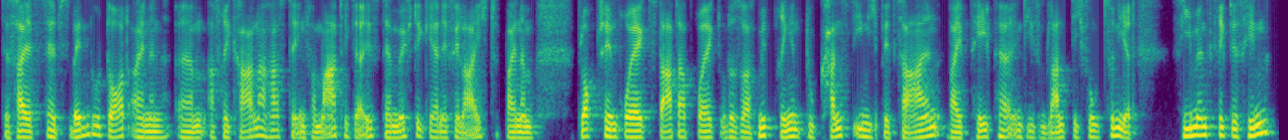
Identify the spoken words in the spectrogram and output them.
Das heißt, selbst wenn du dort einen ähm, Afrikaner hast, der Informatiker ist, der möchte gerne vielleicht bei einem Blockchain-Projekt, Startup-Projekt oder sowas mitbringen, du kannst ihn nicht bezahlen, weil PayPal in diesem Land nicht funktioniert. Siemens kriegt es hin,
